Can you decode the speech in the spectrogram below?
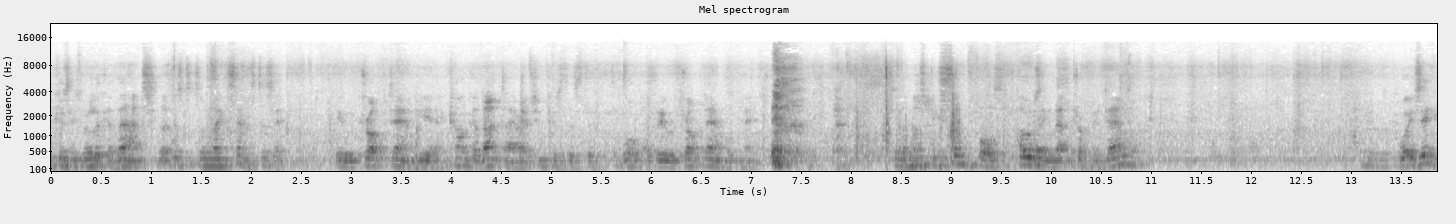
Because if we look at that, that just doesn't make sense, does it? It would drop down here. It can't go that direction because there's the, the wall there, but it would drop down, wouldn't it? so there must be some force opposing that dropping down. What is it?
